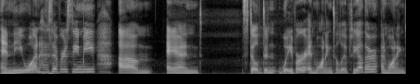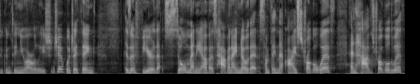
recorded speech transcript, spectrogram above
anyone has ever seen me. Um, and still didn't waver in wanting to live together and wanting to continue our relationship, which I think is a fear that so many of us have. And I know that something that I struggle with and have struggled with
